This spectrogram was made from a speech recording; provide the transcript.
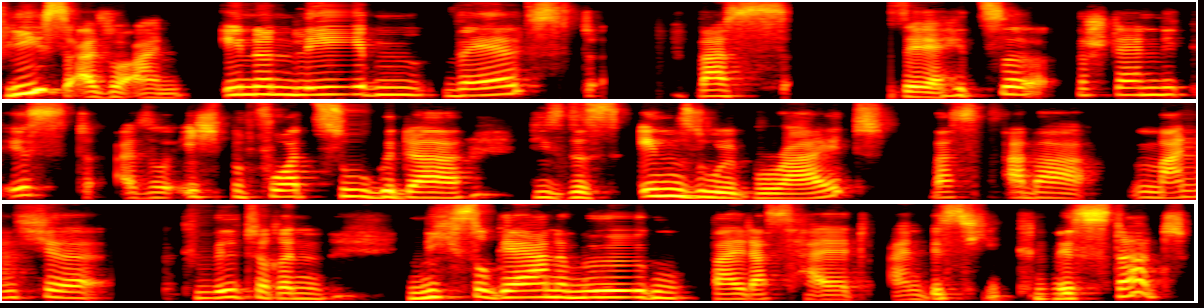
Fließ, also ein Innenleben wählst, was sehr hitzebeständig ist. Also ich bevorzuge da dieses Insul Bright, was aber manche Quilterinnen nicht so gerne mögen, weil das halt ein bisschen knistert.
